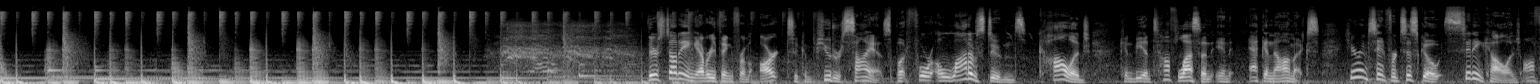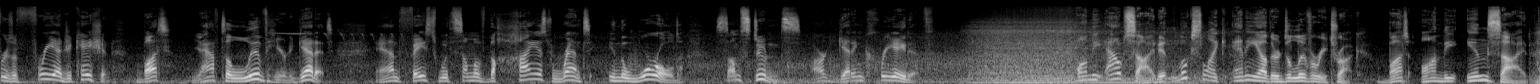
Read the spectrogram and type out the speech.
They're studying everything from art to computer science, but for a lot of students, college can be a tough lesson in economics. Here in San Francisco, City College offers a free education, but you have to live here to get it. And faced with some of the highest rent in the world, some students are getting creative. On the outside, it looks like any other delivery truck, but on the inside,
